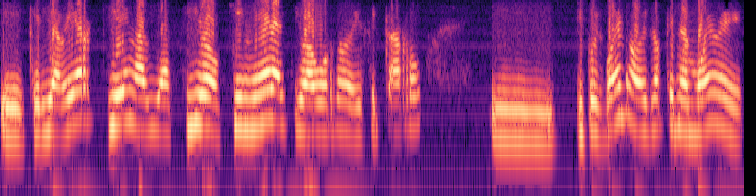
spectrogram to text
eh, quería ver quién había sido, quién era el que iba a bordo de ese carro y, y pues bueno, es lo que me mueve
